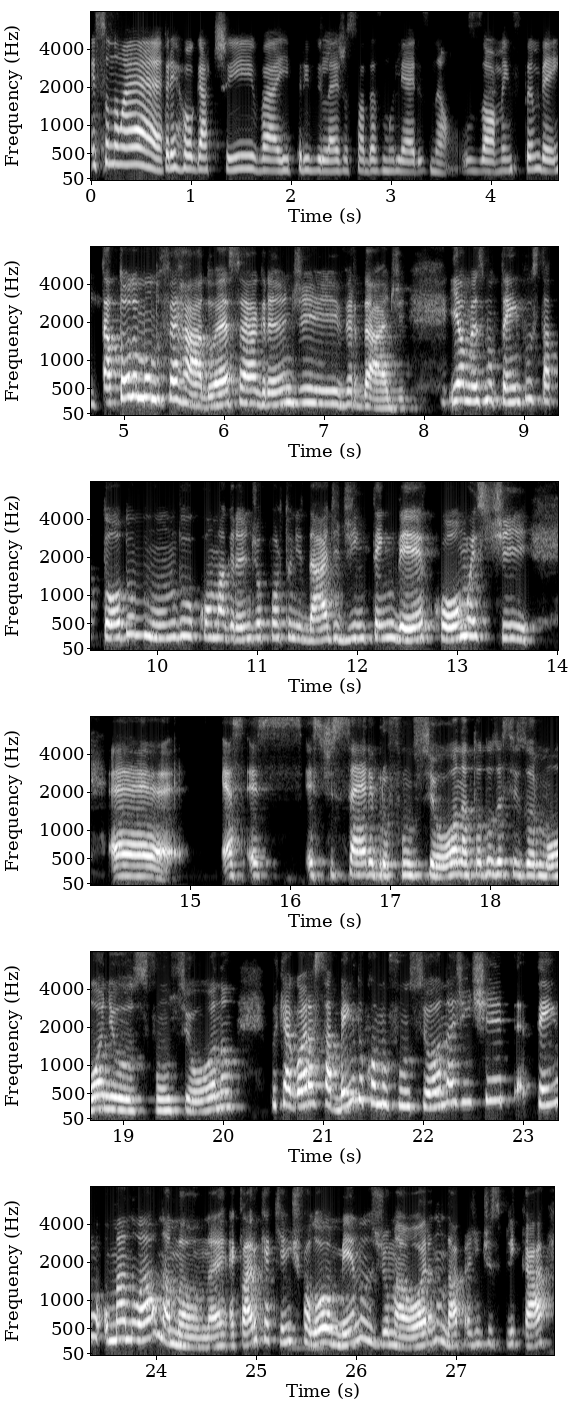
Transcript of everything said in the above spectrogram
Isso não é prerrogativa e privilégio só das mulheres, não. Os homens também. Tá todo mundo ferrado, essa é a grande verdade. E ao mesmo tempo está todo mundo com uma grande oportunidade de entender como este é, este cérebro funciona, todos esses hormônios funcionam, porque agora, sabendo como funciona, a gente tem o manual na mão, né? É claro que aqui a gente falou menos de uma hora, não dá para a gente explicar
